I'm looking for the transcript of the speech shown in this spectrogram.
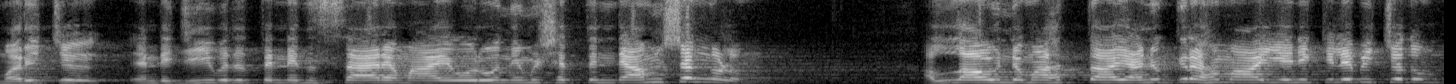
മറിച്ച് എന്റെ ജീവിതത്തിന്റെ നിസ്സാരമായ ഓരോ നിമിഷത്തിന്റെ അംശങ്ങളും അള്ളാഹുവിന്റെ മഹത്തായ അനുഗ്രഹമായി എനിക്ക് ലഭിച്ചതും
